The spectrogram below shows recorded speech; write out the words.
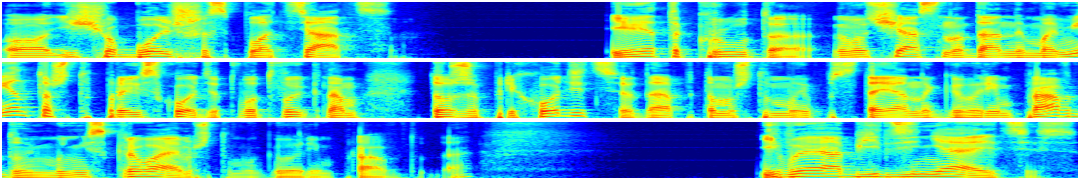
э, еще больше сплотятся. И это круто. Вот сейчас на данный момент то, что происходит, вот вы к нам тоже приходите, да, потому что мы постоянно говорим правду, и мы не скрываем, что мы говорим правду, да. И вы объединяетесь.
